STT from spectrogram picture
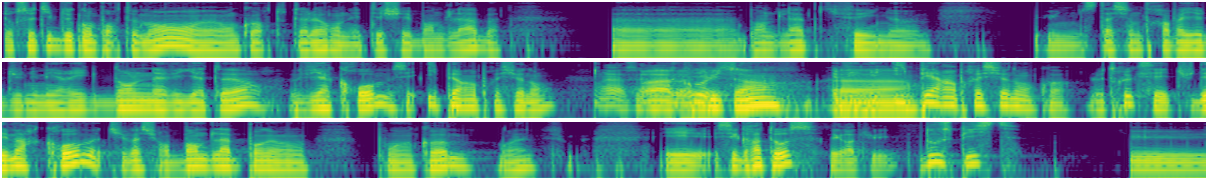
sur ce type de comportement. Euh, encore tout à l'heure, on était chez Bandlab. Euh, Bandlab qui fait une, une station de travail du numérique dans le navigateur via Chrome. C'est hyper impressionnant. Ah, ça Ouais, va bah, cool. putain. Euh, mais hyper impressionnant, quoi. Le truc, c'est tu démarres Chrome, tu vas sur bandlab.com, ouais, et c'est gratos, C'est gratuit. 12 pistes. Tu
